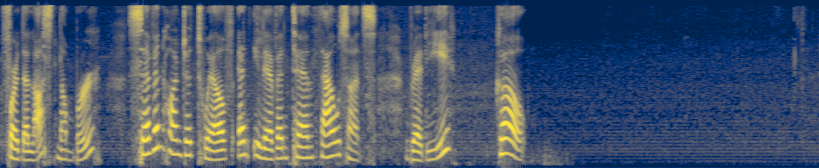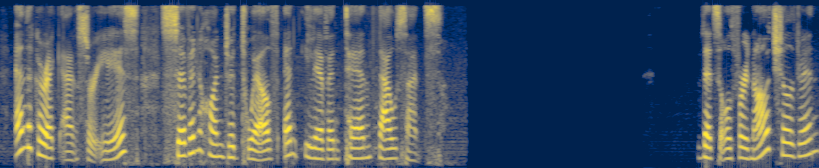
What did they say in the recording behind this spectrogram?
For the last number, 712 and 11 ten. Ready? Go! And the correct answer is 712 and 11 ten. That's all for now, children.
